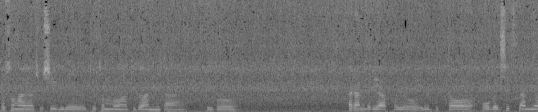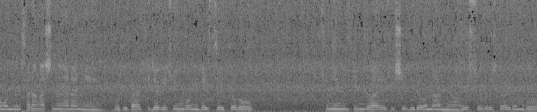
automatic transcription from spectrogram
조성하여 주시기를 두 손 모아 기도합니다. 그리고 사람들이 아파요. 1부터 513영혼을 사랑하시는 하나님 모두 다 기적의 주인공이 될 수 있도록 주님 인도하여 주시기를 원하며 예수 그리스도 이름으로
